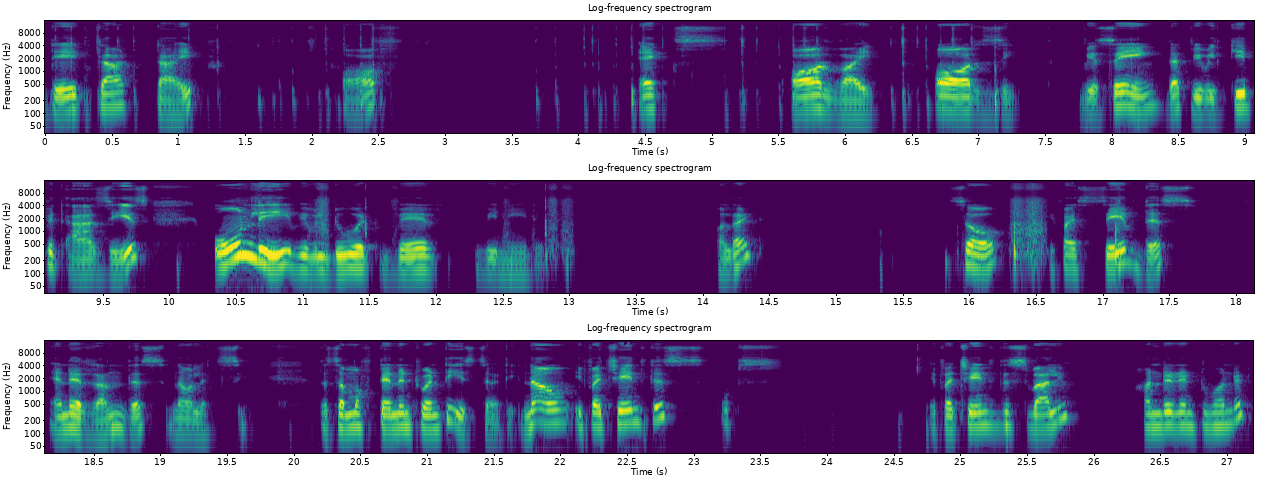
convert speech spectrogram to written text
data type of x or y or z. We are saying that we will keep it as is. Only we will do it where we need it. All right? So if I save this and I run this, now let's see. The sum of 10 and 20 is 30. Now, if I change this, oops, if I change this value, 100 and 200,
